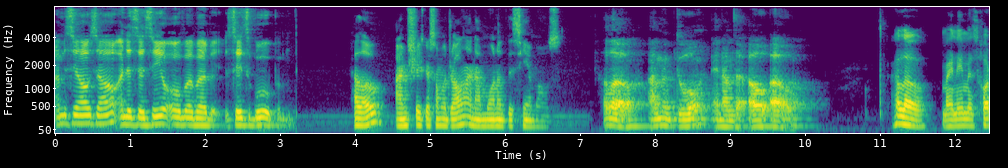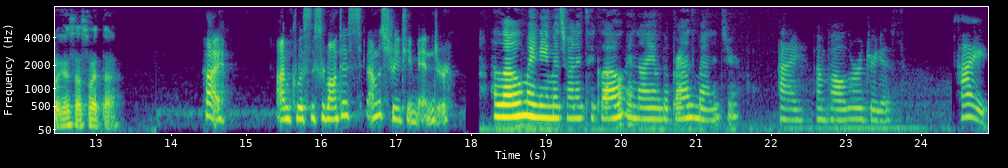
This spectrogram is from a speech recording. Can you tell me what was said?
I'm Xiao Zhao and the CEO of the SITS Group. Hello, I'm Shrikar Samudrala and I'm one of the CMOs. Hello, I'm Abdul and I'm the OO. Hello, my name is Jorge Sasueta. Hi, I'm Calista Cervantes. I'm the street team manager. Hello, my name is Rana Tiglao and I am the brand manager. Hi, I'm Paola Rodriguez. Hi,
